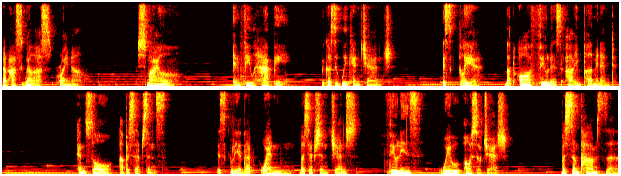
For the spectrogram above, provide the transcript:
not as well as right now. Smile and feel happy because we can change. It's clear that all feelings are impermanent, and so are perceptions. It's clear that when perception changes, feelings will also change. But sometimes uh,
